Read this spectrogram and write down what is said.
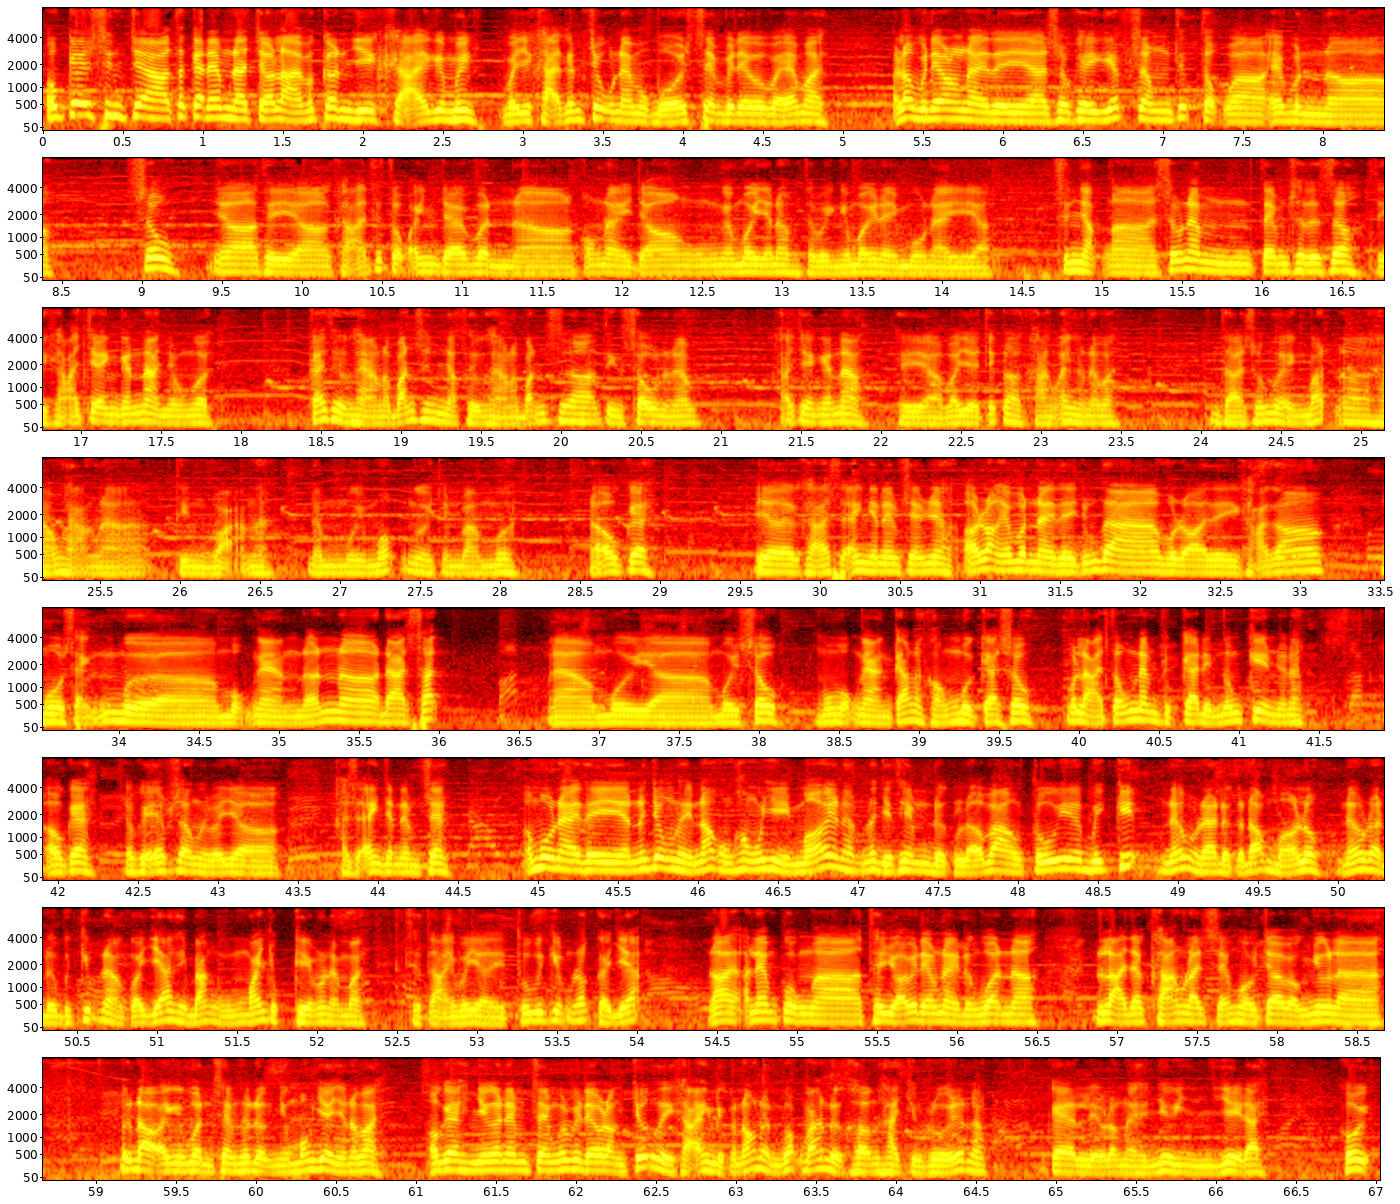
Ok xin chào tất cả anh em đã trở lại với kênh Di Khải Gaming Và Di Khải kính chúc anh em một buổi xem video vui vẻ em ơi. Ở trong video lần này thì à, sau khi ghép xong tiếp tục uh, Evan uh, Su uh, thì uh, Khải tiếp tục anh cho Evan uh, con này cho Nghe nha anh em. Tại vì Nghe này mùa này uh, sinh nhật uh, số năm tem Selecer Thì Khải cho anh cái nào nha mọi người? Cái thường hàng là bánh sinh nhật thường hàng là bánh uh, tiền xu này anh em. Khải cho anh cái nào? Thì uh, bây giờ chắc là Khải của anh rồi em ơi. Hiện tại số người anh bắt uh, hảo hạng là tiền vạn nè 51 người trên 30 Rồi ok. Bây giờ Khải sẽ anh cho anh em xem nha. Ở lần event này thì chúng ta vừa rồi thì Khải có mua sẵn 11 ngàn đến ờ, đa sách là 10 uh, 10 xu mua 1 ngàn cá là khoảng 10 k xu. Với lại tốn 50 k điểm tống kim rồi nè. Ok sau khi ép xong thì bây giờ Khải sẽ anh cho anh em xem. Ở mùa này thì nói chung thì nó cũng không có gì mới nè. Nó chỉ thêm được lỡ bao túi bí kíp. Nếu mà ra được cái đó mở luôn. Nếu ra được bí kíp nào có giá thì bán cũng mấy chục kim đó em ơi. Thì tại bây giờ thì túi bí kíp rất là giá. Rồi anh em cùng uh, theo dõi video này đừng quên uh, để lại cho Khải một like sẽ ủng hộ chơi. Và cũng như là bắt đầu anh Vinh xem sẽ được những món gì nha năm ơi. Ok như anh em xem cái video lần trước thì khả anh được nón định quốc bán được hơn hai triệu rưỡi đó nè ok liệu lần này thì như gì đây? Khui.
